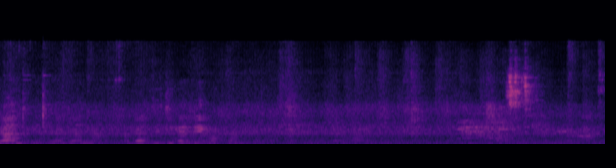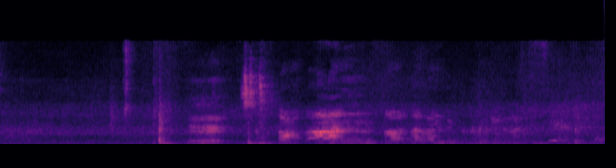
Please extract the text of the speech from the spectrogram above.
Gan, kita gan. Gan sisi kan dia makan. Eh, Entot ah, entot talaga di kuningan beto.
